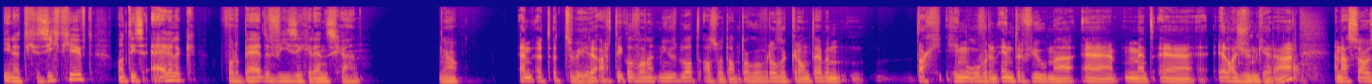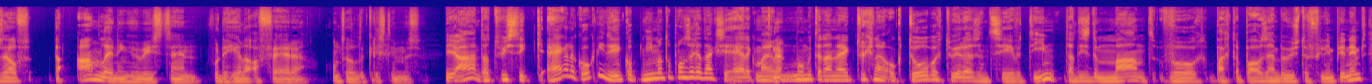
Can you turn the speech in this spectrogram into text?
in het gezicht geeft, want het is eigenlijk voorbij de vieze grens gaan. En het, het tweede artikel van het Nieuwsblad, als we het dan toch over onze krant hebben, dat ging over een interview met, eh, met eh, Ella June Gerard. En dat zou zelfs de aanleiding geweest zijn voor de hele affaire, onthulde Christine Mussen. Ja, dat wist ik eigenlijk ook niet. Ik op niemand op onze redactie eigenlijk. Maar Nee. we moeten dan eigenlijk terug naar oktober 2017. Dat is de maand voor Bart de Pauw zijn bewuste filmpje neemt.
